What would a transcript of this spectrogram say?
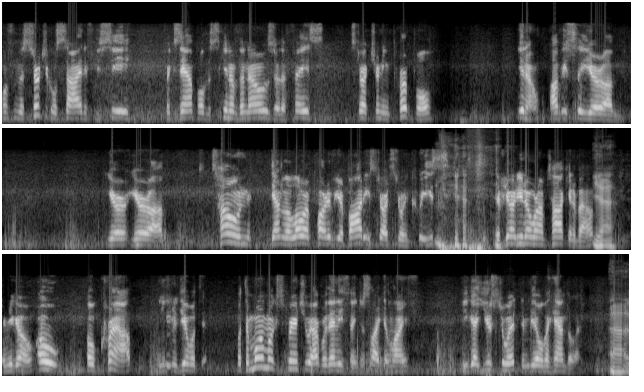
Or from the surgical side, if you see, for example, the skin of the nose or the face start turning purple, you know, obviously your um, your your um, tone down in the lower part of your body starts to increase. yeah. if you already know what I'm talking about, yeah. and you go, oh, oh crap, and you're gonna deal with it. But the more and more experience you have with anything, just like in life, you get used to it and be able to handle it. Uh,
